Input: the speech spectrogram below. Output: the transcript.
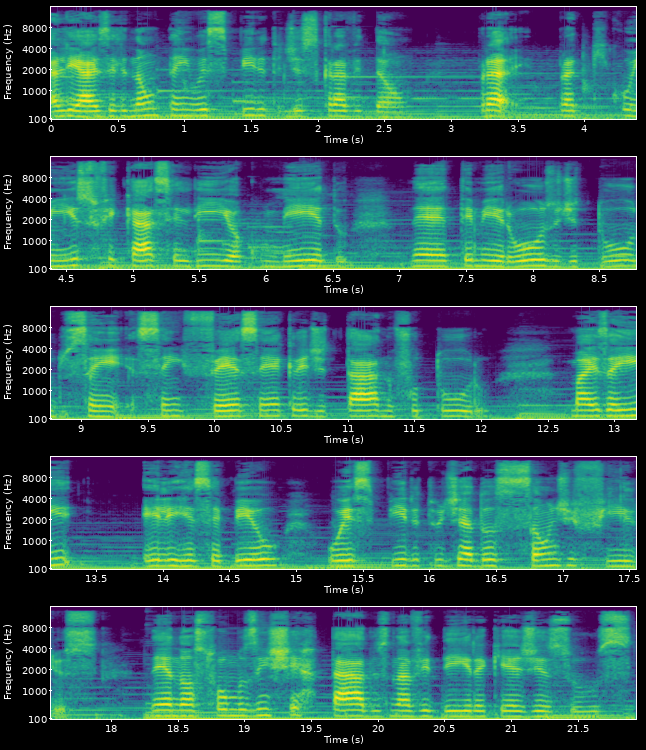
aliás, ele não tem o espírito de escravidão, para que com isso ficasse ali, ó, com medo, né, temeroso de tudo, sem, sem fé, sem acreditar no futuro. Mas aí ele recebeu o espírito de adoção de filhos. Né? Nós fomos enxertados na videira que é Jesus.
